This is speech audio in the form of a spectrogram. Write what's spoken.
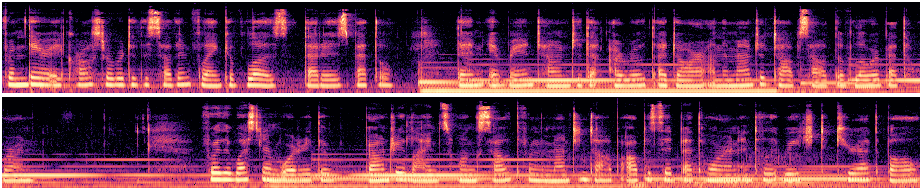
From there, it crossed over to the southern flank of Luz, that is, Bethel. Then it ran down the Adar on the mountain top south of Lower Beth Horon. For the western border, the boundary line swung south from the mountain top opposite Beth Horon until it reached Kiriath Baal,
